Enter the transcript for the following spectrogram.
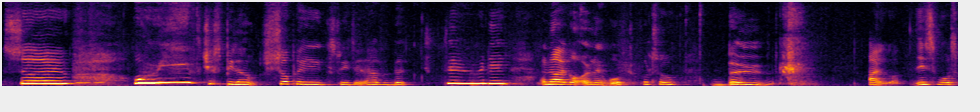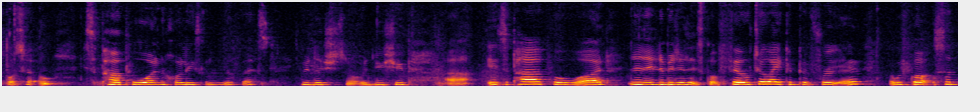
So, oh, we've just been out shopping because we didn't have much food in, and I got a little water bottle. Boom. I got this water bottle. It's a purple one. Holly's gonna love this, even though she's not on YouTube. Uh, it's a purple one, and then in the middle it's got filter where you can put fruit in, and we've got some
